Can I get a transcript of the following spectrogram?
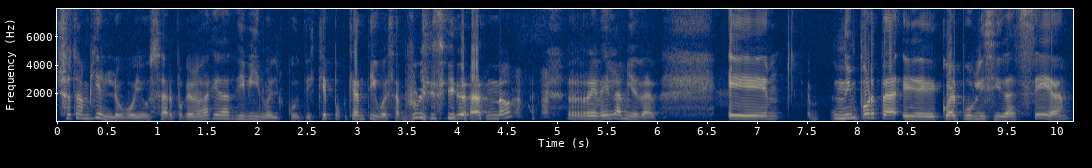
yo también lo voy a usar porque me va a quedar divino el cutis. Qué, qué antigua esa publicidad, ¿no? Revela mi edad. Eh, no importa eh, cuál publicidad sea,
